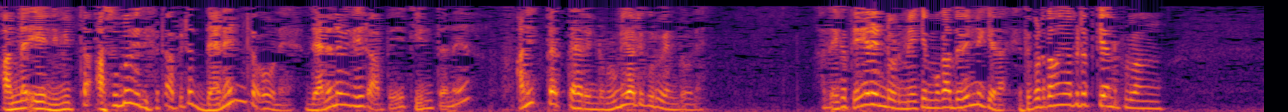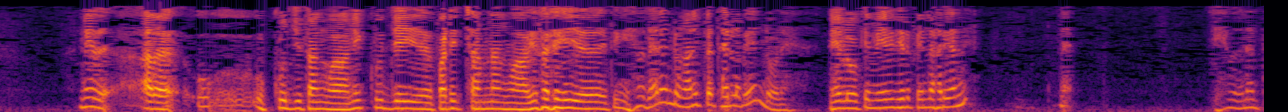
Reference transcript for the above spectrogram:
අන්න ඒ නිමිත්ත අසුබ විදිහට අපිට දැනෙන්න ඕනේ. දැනෙන විදිහට අපේ චින්තනය අනිත් පැත්ත හැරෙන්න ඕනේ. උඩියට කුරු වෙන්න ඕනේ. හරි ඒක තේරෙන්න ඕනේ මේකෙන් මොකද්ද වෙන්නේ කියලා. එතකොට තමයි අපිට කියන්න පුළුවන් නේද? අර උක්කුජ්ජිතං වා නික්කුජ්ජේය පටිච්චන්නං වා විහෙය. ඉතින් එහෙම දැනෙන්න ඕනේ. අනිත් පැත්ත හැරලා පේන්න ඕනේ. මේ ලෝකේ මේ විදිහට පෙන්නලා හරියන්නේ නැහැ. එහෙමද නැද්ද?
